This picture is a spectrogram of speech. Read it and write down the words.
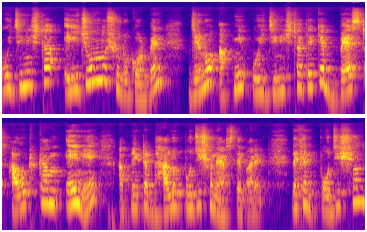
ওই জিনিসটা এই জন্য শুরু করবেন যেন আপনি ওই জিনিসটা থেকে বেস্ট আউটকাম এনে আপনি একটা ভালো পজিশনে আসতে পারেন। দেখেন পজিশন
